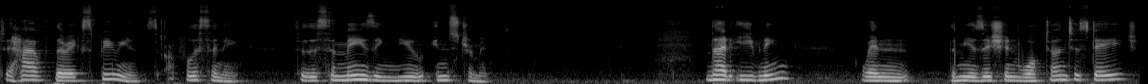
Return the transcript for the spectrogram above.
to have their experience of listening to this amazing new instrument. That evening, when the musician walked onto stage,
